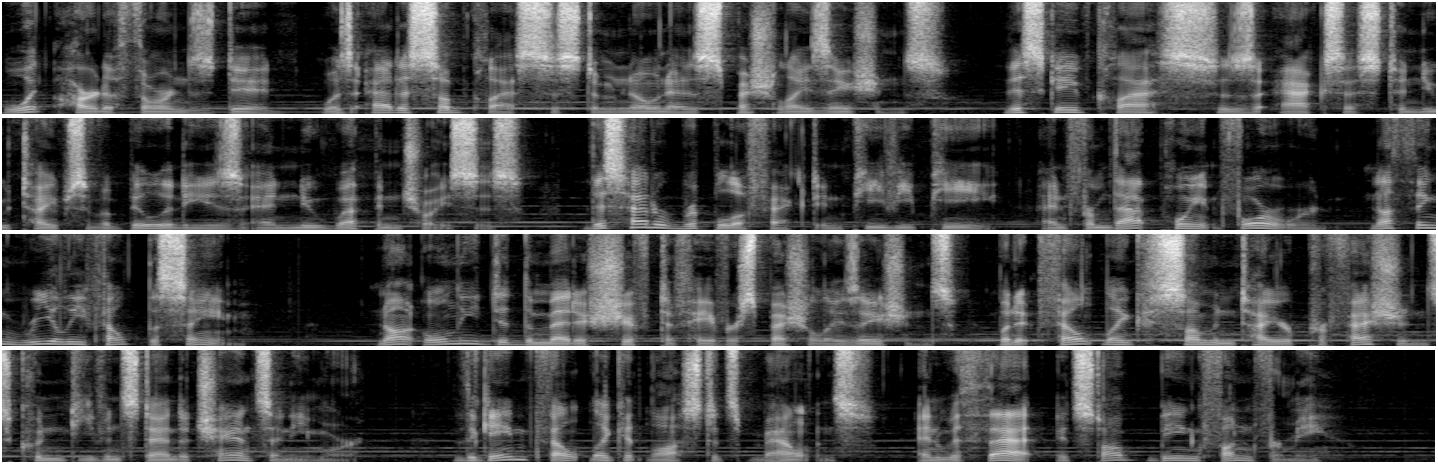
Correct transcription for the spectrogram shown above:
What Heart of Thorns did was add a subclass system known as specializations. This gave classes access to new types of abilities and new weapon choices. This had a ripple effect in PvP, and from that point forward, nothing really felt the same. Not only did the meta shift to favor specializations, but it felt like some entire professions couldn't even stand a chance anymore. The game felt like it lost its balance, and with that, it stopped being fun for me.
